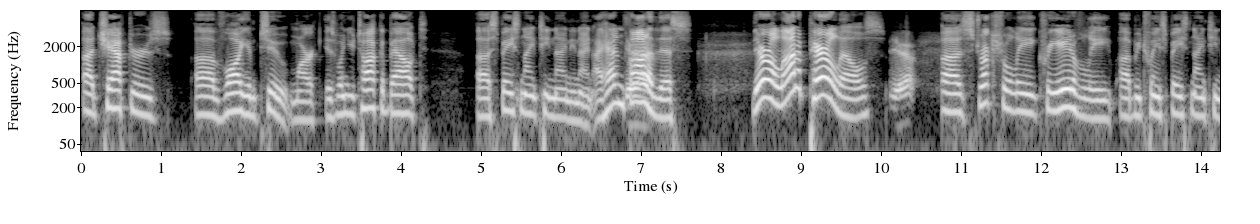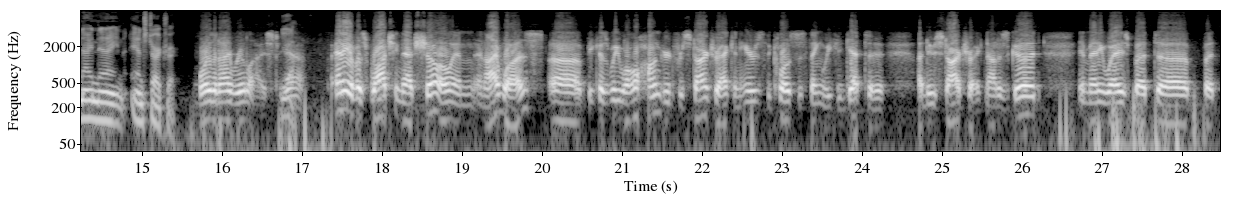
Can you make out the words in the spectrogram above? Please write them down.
uh, chapters of volume two, Marc, is when you talk about uh, Space 1999. I hadn't yeah. thought of this. There are a lot of parallels. Yeah. Uh, structurally, creatively, uh, between Space 1999 and Star Trek. More than I realized. Yeah. yeah any of us watching that show, and, and I was, uh, because we were all hungered for Star Trek, and here's the closest thing we could get to a new Star Trek. Not as good in many ways, but uh, but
